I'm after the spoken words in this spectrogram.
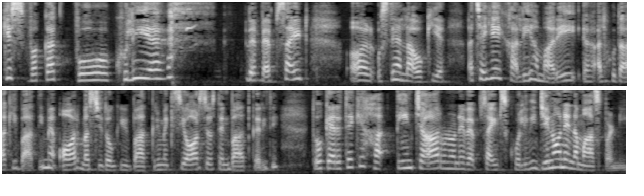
کس وقت وہ کھلی ہے ویب سائٹ اور اس نے الاؤ کیا۔ اچھا یہ خالی ہماری الخدا کی بات نہیں میں اور مسجدوں کی بھی بات کری۔ میں کسی اور سے اس دن بات کری تھی۔ تو وہ کہہ رہے تھے کہ تین چار انہوں نے ویب سائٹس کھولی ہوئی جنہوں نے نماز پڑھنی۔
